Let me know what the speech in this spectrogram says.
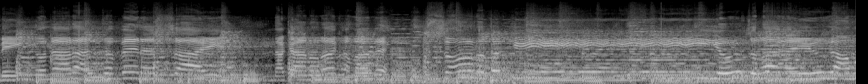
リンゴなら食べなさい。中の中までその時。夜空が歪む。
